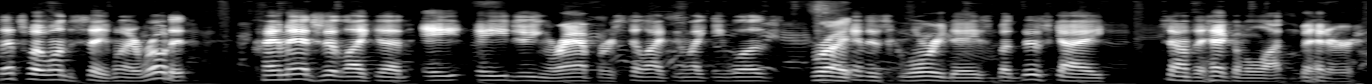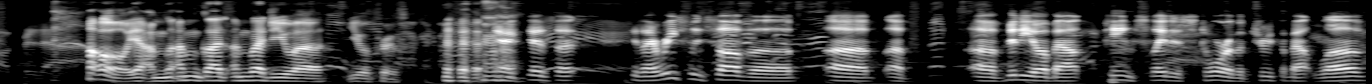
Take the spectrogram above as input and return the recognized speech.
that's what I wanted to say. When I wrote it, I imagined it like an aging rapper still acting like he was Right. in his glory days, but this guy sounds a heck of a lot better. Oh yeah, I'm, I'm glad I'm glad you uh you approve. yeah, because I recently saw the uh, a, a video about Pink's latest tour, The Truth About Love,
